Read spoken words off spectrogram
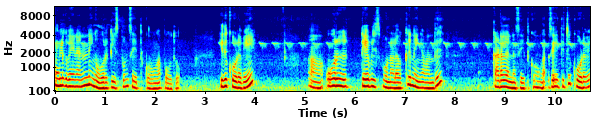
உங்களுக்கு வேணான்னு நீங்கள் ஒரு டீஸ்பூன் சேர்த்துக்கோங்க போதும். இது கூடவே ஒரு டேபிள் ஸ்பூன் அளவுக்கு நீங்கள் வந்து கடலை எண்ணெய் சேர்த்துக்கோங்க. சேர்த்துட்டு கூடவே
